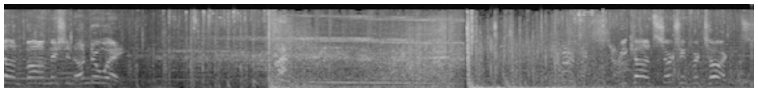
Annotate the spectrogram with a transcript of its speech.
Liaison bomb mission underway. Recon searching for targets.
